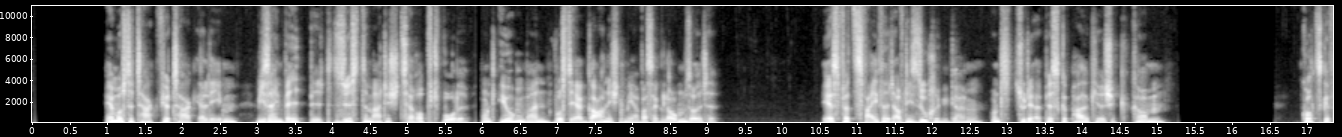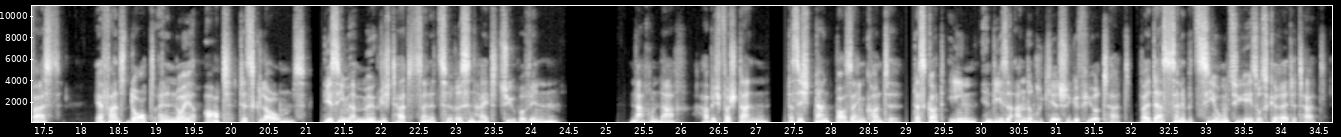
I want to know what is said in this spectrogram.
Er musste Tag für Tag erleben, wie sein Weltbild systematisch zerrupft wurde, und irgendwann wusste er gar nicht mehr, was er glauben sollte. Er ist verzweifelt auf die Suche gegangen und zu der Episkopalkirche gekommen. Kurz gefasst, er fand dort eine neue Art des Glaubens, die es ihm ermöglicht hat, seine Zerrissenheit zu überwinden. Nach und nach habe ich verstanden, dass ich dankbar sein konnte, dass Gott ihn in diese andere Kirche geführt hat, weil das seine Beziehung zu Jesus gerettet hat.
